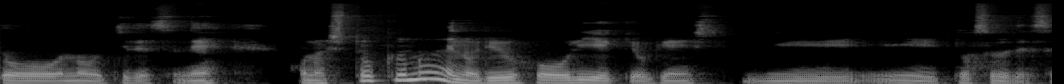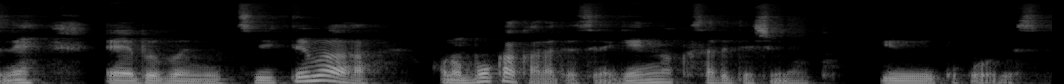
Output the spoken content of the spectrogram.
当のうちですね、この取得前の留保利益を原資とするですね、部分については、この母価からですね、減額されてしまうというところです。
